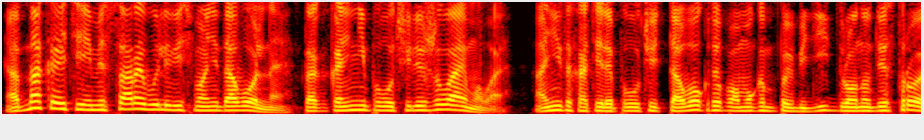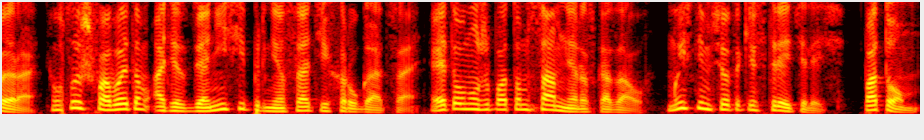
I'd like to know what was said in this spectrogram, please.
Однако эти эмиссары были весьма недовольны, так как они не получили желаемого. Они-то хотели получить того, кто помог им победить дронов Дестройера. Услышав об этом, отец Дионисий принялся тихо ругаться. Это он уже потом сам мне рассказал. Мы с ним все-таки встретились. Потом.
